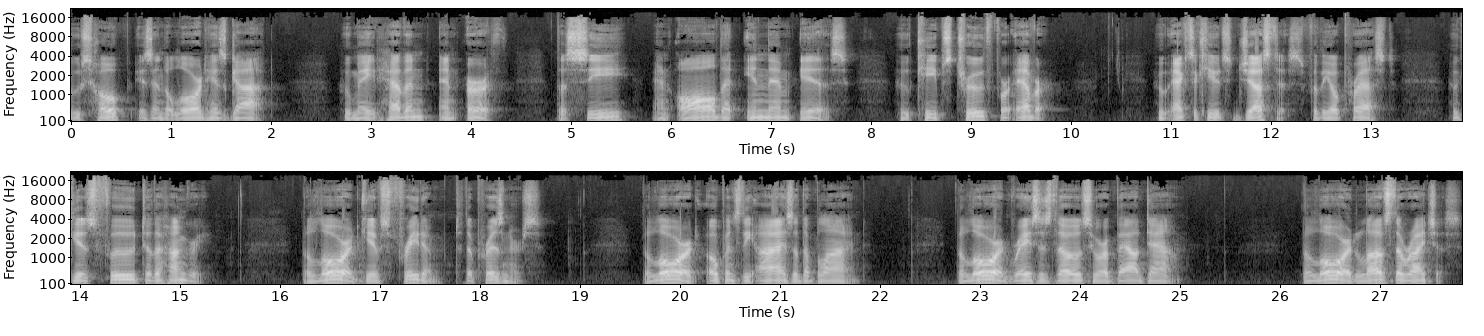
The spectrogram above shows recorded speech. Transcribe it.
whose hope is in the Lord his God who made heaven and earth, the sea, and all that in them is, who keeps truth forever, who executes justice for the oppressed, who gives food to the hungry. The Lord gives freedom to the prisoners. The Lord opens the eyes of the blind. The Lord raises those who are bowed down. The Lord loves the righteous.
